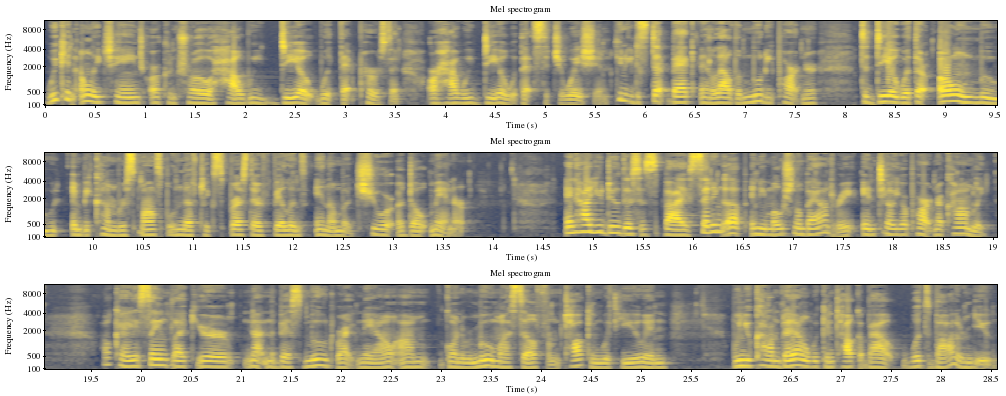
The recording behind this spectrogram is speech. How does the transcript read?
We can only change or control how we deal with that person or how we deal with that situation. You need to step back and allow the moody partner to deal with their own mood and become responsible enough to express their feelings in a mature adult manner. And how you do this is by setting up an emotional boundary and tell your partner calmly, okay, it seems like you're not in the best mood right now. I'm going to remove myself from talking with you. And when you calm down, we can talk about what's bothering you.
